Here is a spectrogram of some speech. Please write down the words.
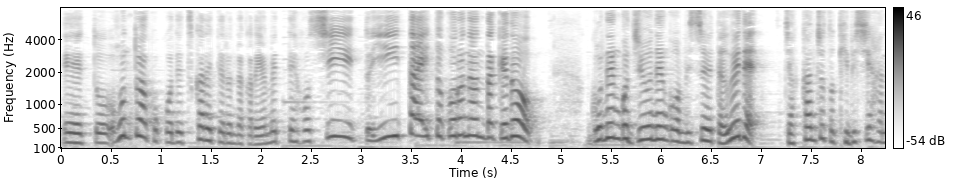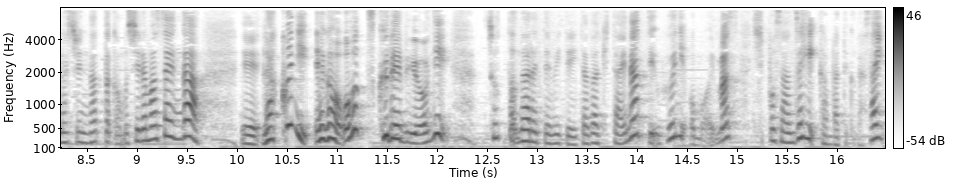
えーと、本当はここで疲れてるんだからやめてほしいと言いたいところなんだけど5年後、10年後を見据えた上で若干ちょっと厳しい話になったかもしれませんが、えー、楽に笑顔を作れるようにちょっと慣れてみていただきたいなっていうふうに思います。しっぽさんぜひ頑張ってください。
